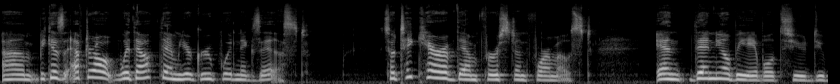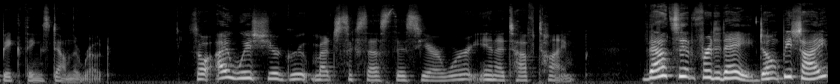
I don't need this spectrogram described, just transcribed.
um, because after all, without them, your group wouldn't exist. So take care of them first and foremost and then you'll be able to do big things down the road. So I wish your group much success this year. We're in a tough time. That's it for today. Don't be shy.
